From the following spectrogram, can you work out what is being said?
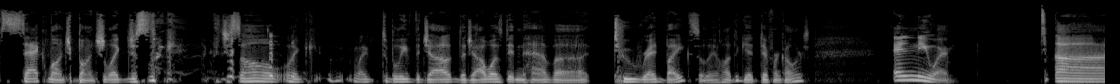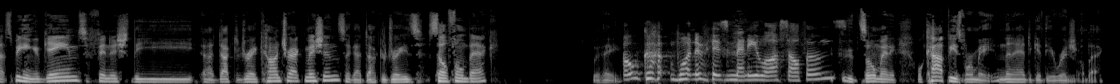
sack lunch bunch. Like just like just all like like to believe the Jaw the Jawas didn't have uh two red bikes, so they all had to get different colors. Anyway, uh speaking of games, finished the uh, Dr. Dre contract missions. I got Dr. Dre's cell phone back with a oh, God, one of his many lost cell phones. so many. Well, copies were made, and then I had to get the original back.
